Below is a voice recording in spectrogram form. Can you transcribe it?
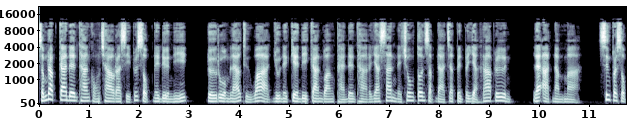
สำหรับการเดินทางของชาวราศีพฤษภในเดือนนี้ โดยรวมแล้วถือว่าอยู่ในเกณฑ์ดีการวางแผนเดินทางระยะสั้นในช่วงต้นสัปดาห์จะเป็นไปอย่างราบรื่น และอาจนำมา ซึ่งประสบ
